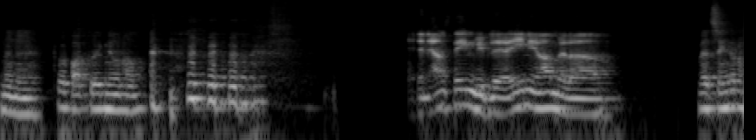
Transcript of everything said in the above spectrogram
Men øh, det var godt, du ikke nævnte ham. Er det nærmest en, vi bliver enige om, eller Hvad tænker du?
